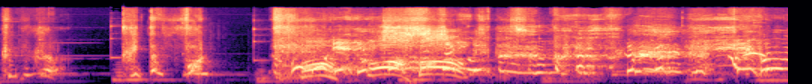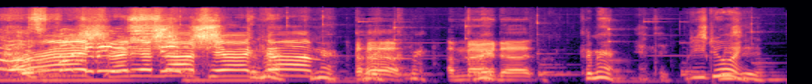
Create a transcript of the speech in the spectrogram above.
Get the fuck! Oh, oh, oh. All right, ready or not, here I come. I made it. Come here. Anthony. What are you doing?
